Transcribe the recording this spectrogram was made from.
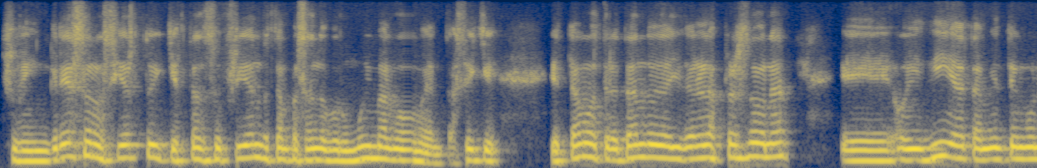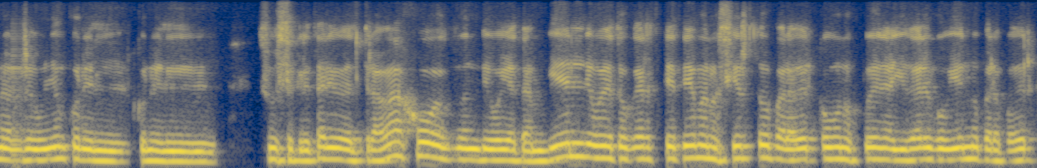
sus ingresos, ¿no es cierto?, y que están sufriendo, están pasando por un muy mal momento. Así que estamos tratando de ayudar a las personas. Eh, hoy día también tengo una reunión con el, con el subsecretario del Trabajo, donde voy a también le voy a tocar este tema, ¿no es cierto?, para ver cómo nos pueden ayudar el gobierno para poder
